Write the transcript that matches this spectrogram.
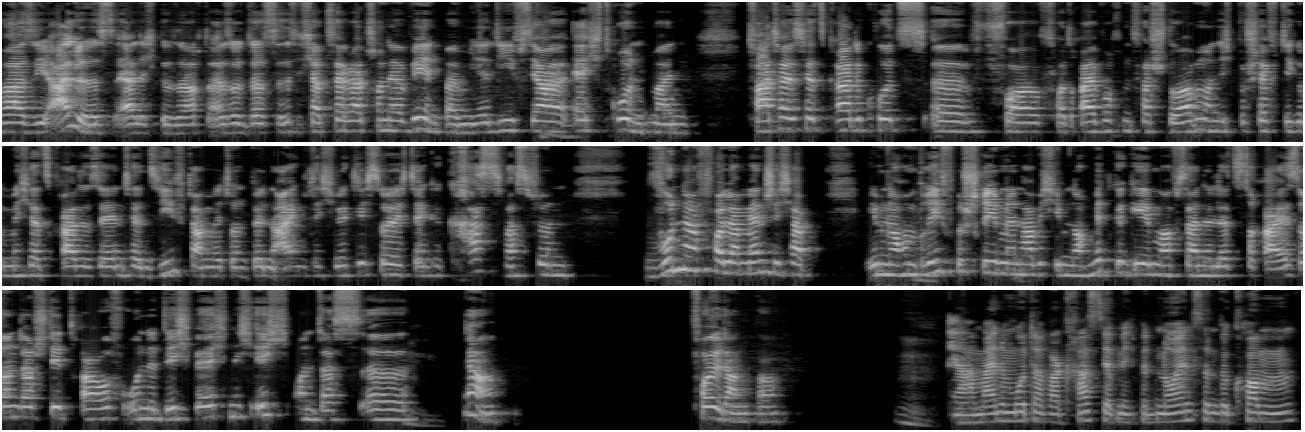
quasi alles, ehrlich gesagt. Also das ist, ich hatte es ja gerade schon erwähnt, bei mir lief es ja echt rund. Mein Vater ist jetzt gerade kurz äh, vor, vor drei Wochen verstorben und ich beschäftige mich jetzt gerade sehr intensiv damit und bin eigentlich wirklich so, ich denke, krass, was für ein wundervoller Mensch. Ich habe ihm noch einen Brief geschrieben, den habe ich ihm noch mitgegeben auf seine letzte Reise und da steht drauf, ohne dich wäre ich nicht ich. Und das, äh, mhm. ja, voll dankbar. Hm. Ja, meine Mutter war krass, sie hat mich mit 19 bekommen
